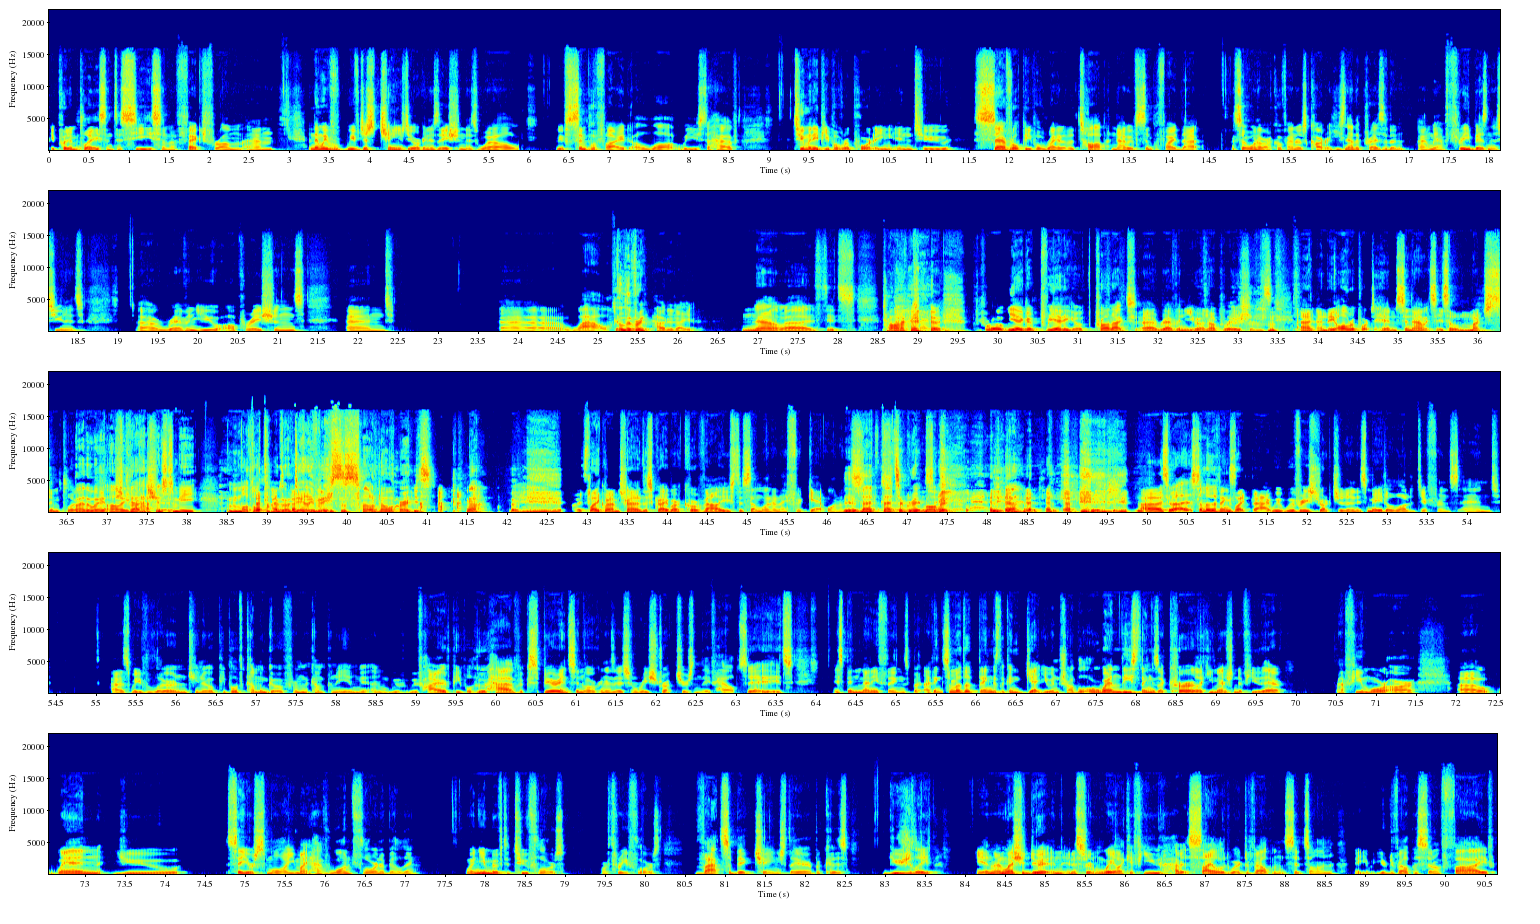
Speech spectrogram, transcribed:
be put in place and to see some effect from um, and then we've we've just changed the organization as well. We've simplified a lot. We used to have too many people reporting into several people right at the top. Now we've simplified that so one of our co-founders, Carter, he's now the president, and we have three business units: uh, revenue, operations, and uh, wow, delivery. How did I? No, uh, it's, it's product. Pro, yeah, go. Yeah, there you go. Product, uh, revenue, and operations, and, and, they all report to him. So now it's it's a much simpler. By the way, Oli, structure. that happens to me multiple times on a daily basis. So no worries. it's like when I'm trying to describe our core values to someone and I forget one of them. Yeah, that, that's a great moment. uh, so uh, some of the things like that we, we've restructured and it's made a lot of difference. And as we've learned, you know, people have come and go from the company, and, we, and we've, we've hired people who have experience in organizational restructures, and they've helped. So it's it's been many things, but I think some of the things that can get you in trouble, or when these things occur, like you mentioned a few there, a few more are uh, when you say you're small, you might have one floor in a building. When you move to two floors or three floors, that's a big change there because usually, unless you do it in, in, a certain way, like if you have it siloed where development sits on, your developers sit on five,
